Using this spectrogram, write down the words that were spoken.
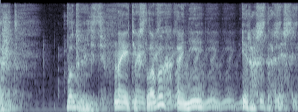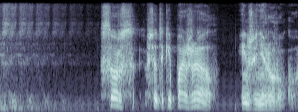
Докажет. Вот увидите. На этих словах они и расстались. Сорс все-таки пожал инженеру руку.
